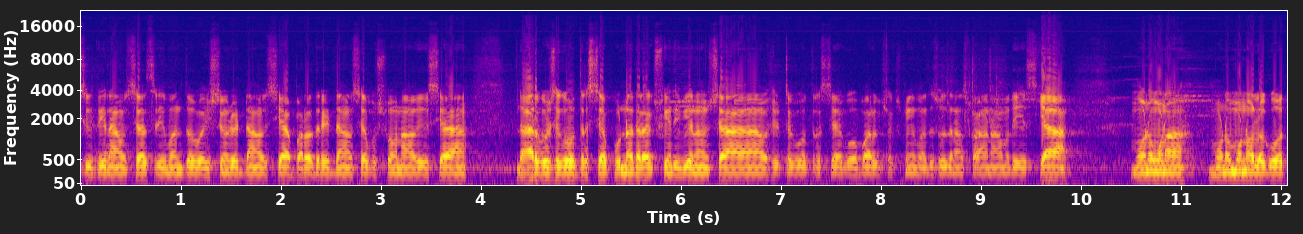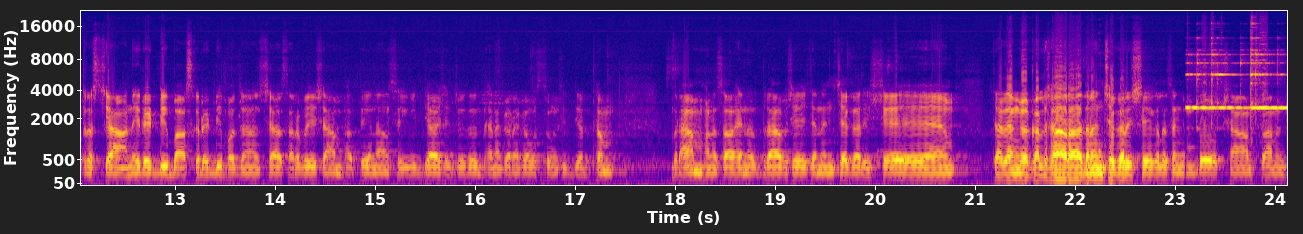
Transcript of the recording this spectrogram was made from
శ్రుతినామస్య శ్రీమంతో వైష్ణవరెడ్డామస్య పర్వతరెడ్డామస్య పుష్పనామశ దారకృషి గోత్రస్య పుణ్యతలక్ష్మి దివ్యనాంశ వశిష్ఠ గోత్రస్య గోపాలక్ష్మి మధుసూదన స్వామనామదేస్య మునుమున మునుమునుల గోత్రస్య అనిరెడ్డి భాస్కరెడ్డి పద్మనాశ సర్వేషాం భక్తీనాం శ్రీ విద్యా శుచ్యుతం ధనకనక వస్తు సిద్ధ్యర్థం బ్రాహ్మణ సాహిన రుద్రాభిషేచనం చరిష్యే తదంగ కలశారాధన కలిశే కలసంగింపో క్షాప్తానంచ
